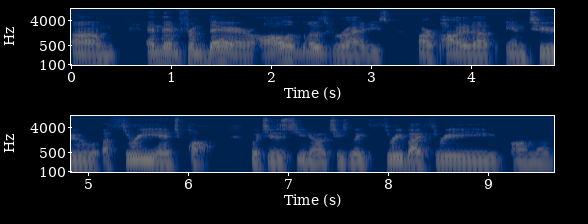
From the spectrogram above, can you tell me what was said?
Um, and then from there, all of those varieties are potted up into a three inch pot, which is, you know, it's usually three by three on the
